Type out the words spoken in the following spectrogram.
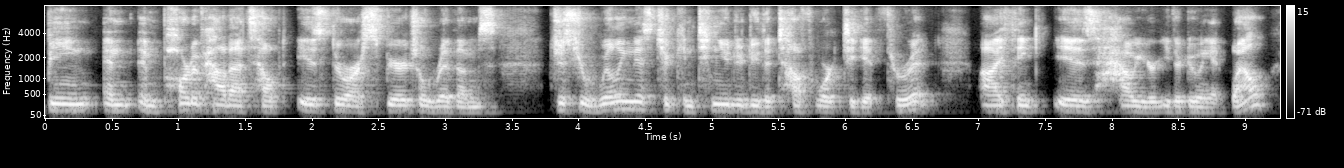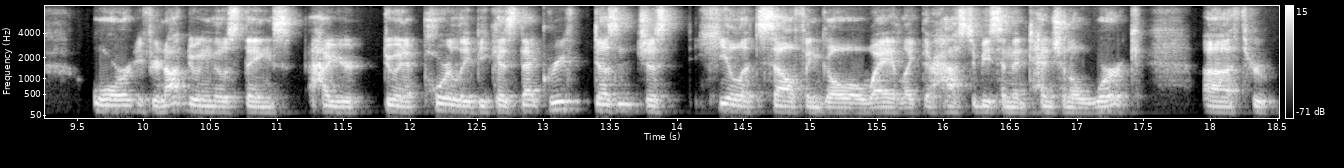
being and, and part of how that's helped is through our spiritual rhythms just your willingness to continue to do the tough work to get through it, I think is how you're either doing it well or if you're not doing those things, how you're doing it poorly because that grief doesn't just heal itself and go away. Like there has to be some intentional work uh, through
